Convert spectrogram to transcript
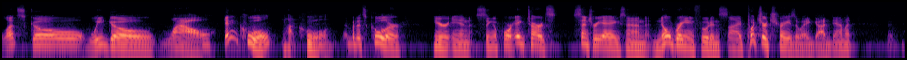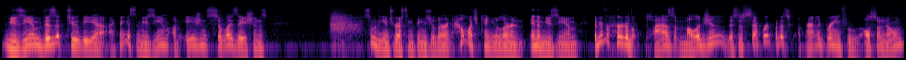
let's go. We go. Wow. Getting cool. Not cool, but it's cooler here in Singapore. Egg tarts, century eggs, and no bringing food inside. Put your trays away, God damn it. Museum visit to the, uh, I think it's the Museum of Asian Civilizations. Some of the interesting things you learn. How much can you learn in a museum? Have you ever heard of plasmalogen? This is separate, but it's apparently brain food, also known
